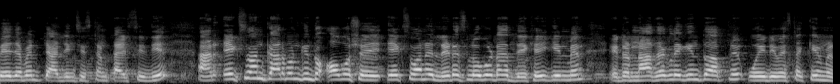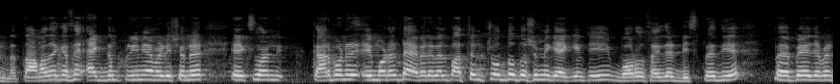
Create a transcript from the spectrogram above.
পেয়ে যাবেন চার্জিং সিস্টেম টাইপ সি দিয়ে। আর এক্স ওয়ান কার্বন কিন্তু অবশ্যই এক্স ওয়ানের লেটেস্ট লোগোটা দেখেই কিনবেন। এটা না থাকলে কিন্তু আপনি ওই ডিভাইসটা কিনবেন না। তো আমাদের কাছে একদম প্রিমিয়াম এডিশনের এক্স ওয়ান কার্বনের এই মডেলটা অ্যাভেলেবেল পাচ্ছেন চোদ্দ দশমিক এক ইঞ্চি বড় সাইজের ডিসপ্লে দিয়ে। পেয়ে যাবেন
